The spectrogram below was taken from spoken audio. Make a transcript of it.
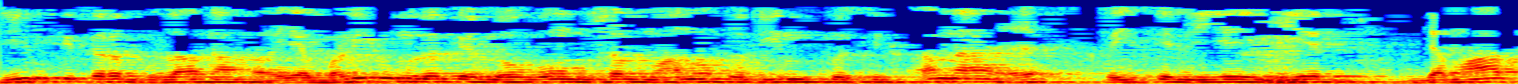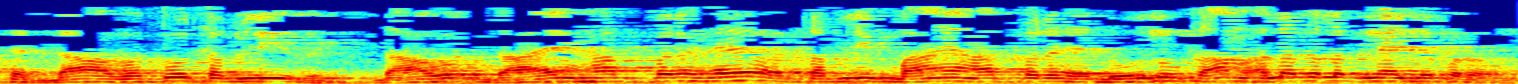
دین کی طرف بلانا ہے یا بڑی عمر کے لوگوں، مسلمانوں کو دین کو سکھانا ہے، تو اس کے لیے یہ جماعت ہے دعوت و تبلیغ، دعوت دائیں ہاتھ پر ہے اور تبلیغ بائیں ہاتھ پر ہے، دونوں کام الگ الگ نیچے پر ہوں۔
